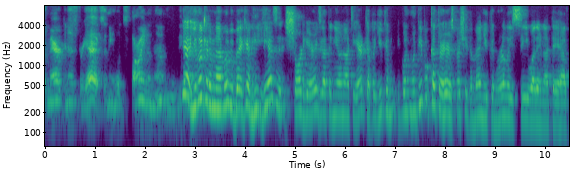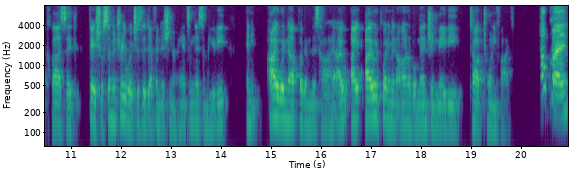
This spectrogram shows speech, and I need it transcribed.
American History X, and he looks fine in that movie. Yeah, you look at him in that movie, but again, he, he has a short hair. He's got the neo-Nazi haircut, but you can when when people cut their hair, especially the men, you can really see whether or not they have classic facial symmetry, which is the definition of handsomeness and beauty. And I would not put him this high. I I I would put him in honorable mention, maybe top twenty-five. Okay.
